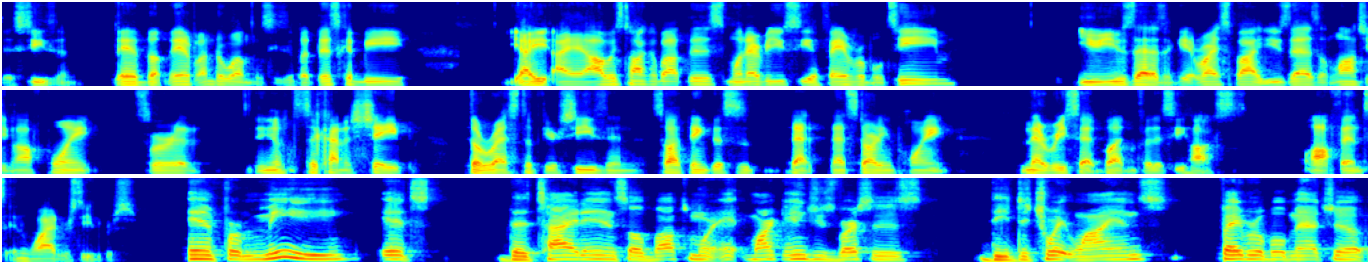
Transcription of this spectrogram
this season. They have they have underwhelmed this season. But this could be I, I always talk about this. Whenever you see a favorable team, you use that as a get right spot, use that as a launching off point for you know to kind of shape the rest of your season. So I think this is that that starting point and that reset button for the Seahawks offense and wide receivers. And for me, it's the tight end. So Baltimore, eh, Mark Andrews versus the Detroit Lions, favorable matchup.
